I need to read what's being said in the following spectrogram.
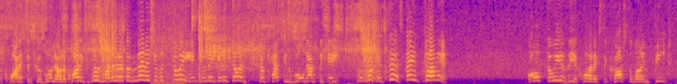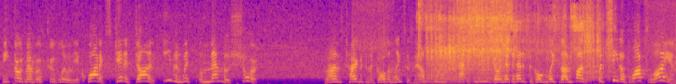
Aquatics and True Blue now, and Aquatics Blues one. They're gonna have to finish it with three, and do they get it done? Their captain rolled out of the gate. Look at this, they've done it! All three of the Aquatics that crossed the line beat the third member of True Blue, and the Aquatics get it done, even with a member short. Bronze Tigers and the Golden Lynxes now. Two cat teams going head to head. It's the Golden Lynxes out in front, but Cheetah blocks Lion,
